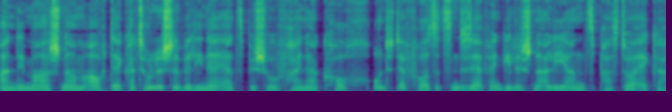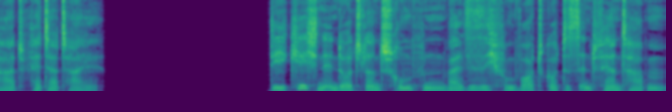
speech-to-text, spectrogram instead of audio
An dem Marsch nahmen auch der katholische Berliner Erzbischof Heiner Koch und der Vorsitzende der Evangelischen Allianz Pastor Eckehard Vetter teil. Die Kirchen in Deutschland schrumpfen, weil sie sich vom Wort Gottes entfernt haben.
